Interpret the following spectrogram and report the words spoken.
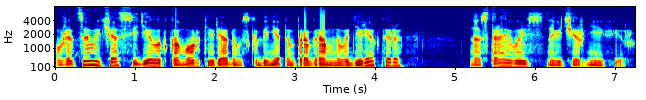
уже целый час сидела в коморке рядом с кабинетом программного директора, настраиваясь на вечерний эфир.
